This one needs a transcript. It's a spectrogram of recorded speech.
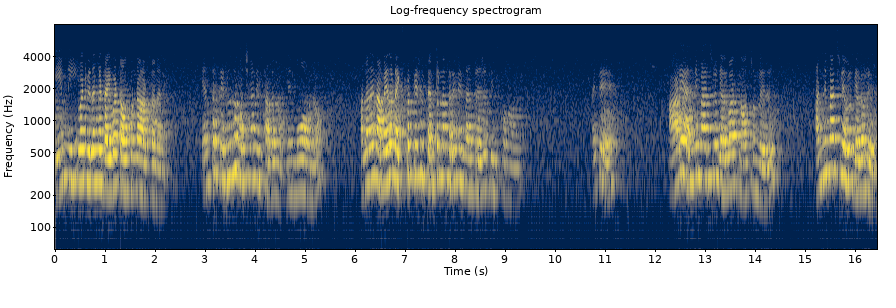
గేమ్ని ఇటువంటి విధంగా డైవర్ట్ అవ్వకుండా ఆడతానని. ఎంత క్రిటిసిజం వచ్చినా నేను కదను నేను మూవ్ అవ్వను. అలానే నా మీద ఉన్న ఎక్స్పెక్టేషన్స్ ఎంత ఉన్నా సరే నేను దాని ప్రెషర్ తీసుకోను అని. అయితే ఆడే అన్ని మ్యాచ్లు గెలవాల్సిన అవసరం లేదు. అన్ని మ్యాచ్లు ఎవరు గెలవలేరు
